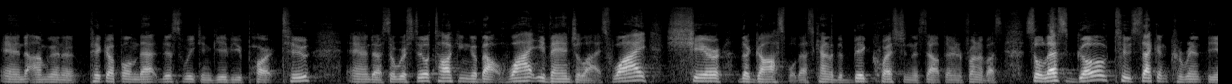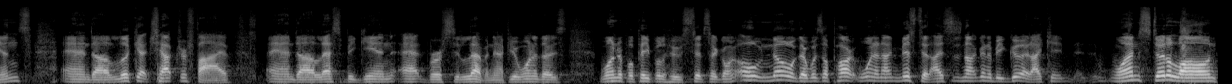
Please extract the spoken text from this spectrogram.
and I'm going to pick up on that this week and give you part two. And uh, so we're still talking about why evangelize, why share the gospel. That's kind of the big question that's out there in front of us. So let's go to Second Corinthians and uh, look at chapter 5, and uh, let's begin at verse 11. Now, if you're one of those wonderful people who sits there going, oh no, there was a part one and I missed it. This is not going to be good. I can't one stood alone.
